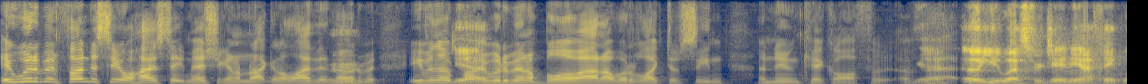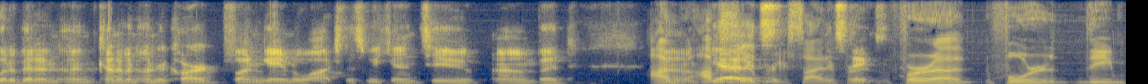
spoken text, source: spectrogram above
It would have been fun to see Ohio State Michigan. I'm not going to lie. That, that would have been, even though it Yeah. probably would have been a blowout, I would have liked to have seen a noon kickoff of, yeah that. OU West Virginia. I think would have been an, an kind of an undercard fun game to watch this weekend too. Um, but I'm um, I'm yeah, it's- super excited it for for uh for the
